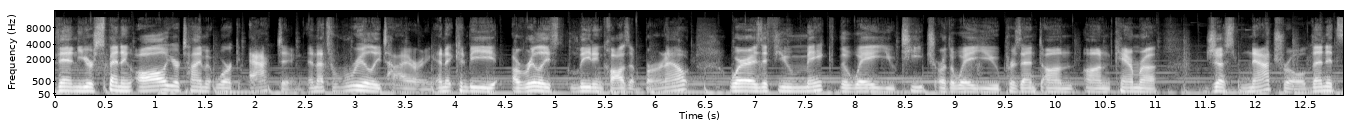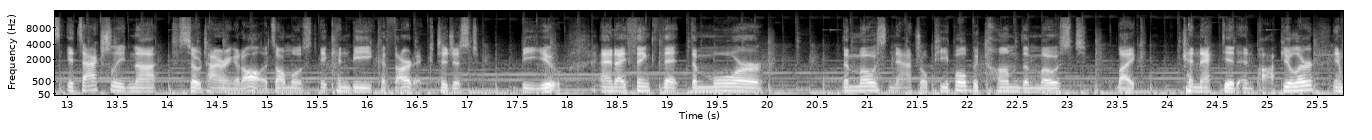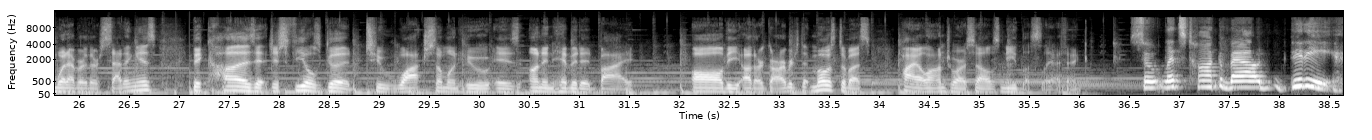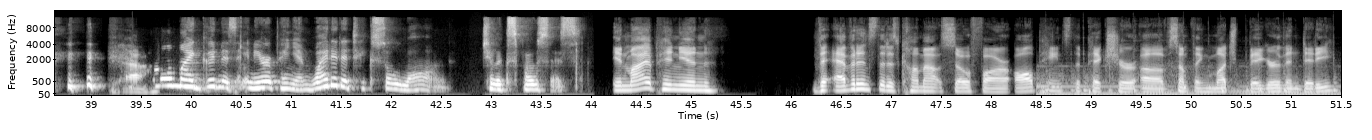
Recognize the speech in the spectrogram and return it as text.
then you're spending all your time at work acting and that's really tiring and it can be a really leading cause of burnout. Whereas if you make the way you teach or the way you present on on camera just natural then it's it's actually not so tiring at all. It's almost it can be cathartic to just be you. And i think that the more the most natural people become the most like connected and popular in whatever their setting is because it just feels good to watch someone who is uninhibited by all the other garbage that most of us pile onto ourselves needlessly, I think. So let's talk about Diddy. Yeah. oh my goodness. In your opinion, why did it take so long to expose this? In my opinion, the evidence that has come out so far all paints the picture of something much bigger than Diddy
